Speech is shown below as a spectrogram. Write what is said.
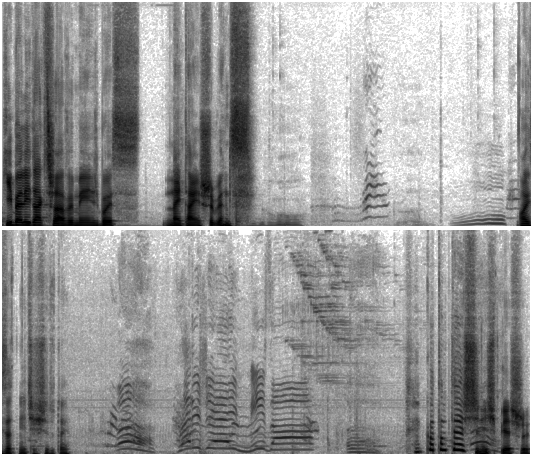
Kibel i tak trzeba wymienić, bo jest najtańszy, więc... Oj, zatniecie się tutaj. Kotom też się nie śpieszy.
